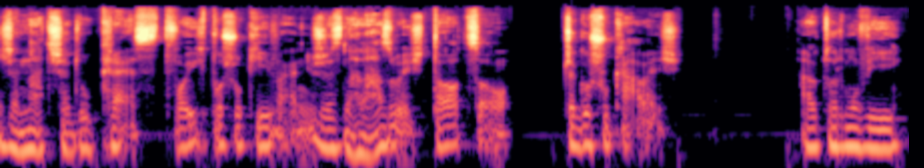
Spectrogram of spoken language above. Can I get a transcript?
Że nadszedł kres Twoich poszukiwań, że znalazłeś to, co, czego szukałeś? Autor mówi:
